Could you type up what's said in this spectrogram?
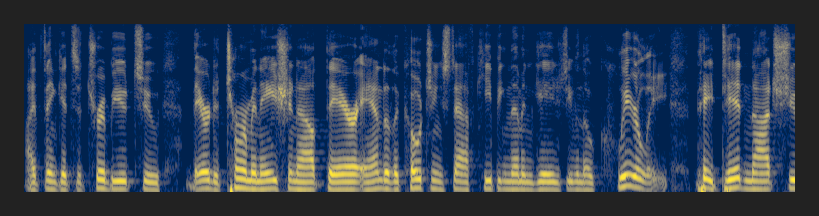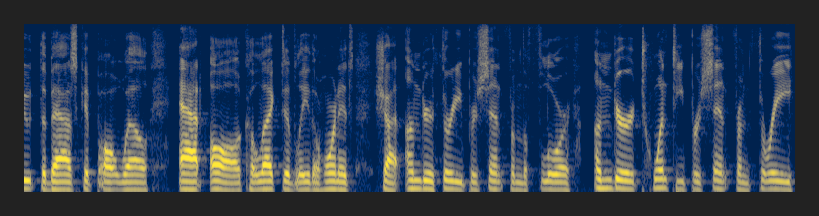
I think it's a tribute to their determination out there and to the coaching staff keeping them engaged, even though clearly they did not shoot the basketball well at all. Collectively, the Hornets shot under 30% from the floor, under 20% from three,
